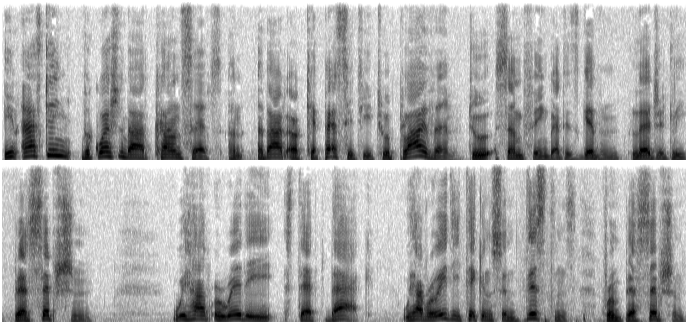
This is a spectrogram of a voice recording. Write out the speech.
in asking the question about concepts and about our capacity to apply them to something that is given, allegedly perception, we have already stepped back. We have already taken some distance from perception.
